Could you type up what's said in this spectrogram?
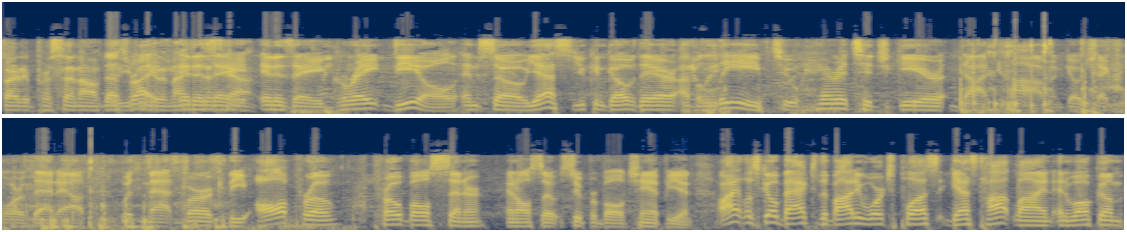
thirty percent off. That's right. nice it is discount. a it is a great deal, and so yes, you can go there. I believe to heritagegear.com and go check more of that out with Matt Birk, the All Pro, Pro Bowl center, and also Super Bowl champion. All right, let's go back to the Bodyworks Plus guest hotline and welcome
